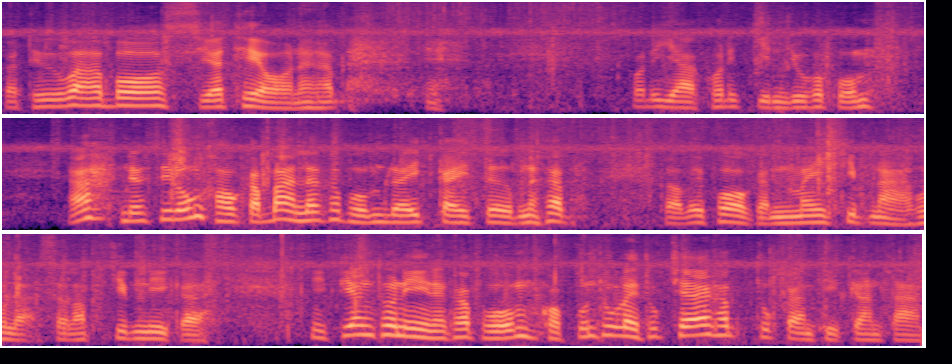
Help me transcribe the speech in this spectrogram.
ก็ถือว่าบ่เสียเที่ยวนะครับเนี่ยพอได้อยากพอได้กินอยู่ครับผมอะเดี๋ยวสิลงเขากลับบ้านแล้วครับผมเหลยไก่เติมนะครับก็ไปพ่อกันไม่คลิปหนาพุ่นละสำหรับคลิปนี้ก็มีเพียงเท่านี้นะครับผมขอบคุณทุกไลค์ทุกแชร์ครับทุกการติดการตาม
